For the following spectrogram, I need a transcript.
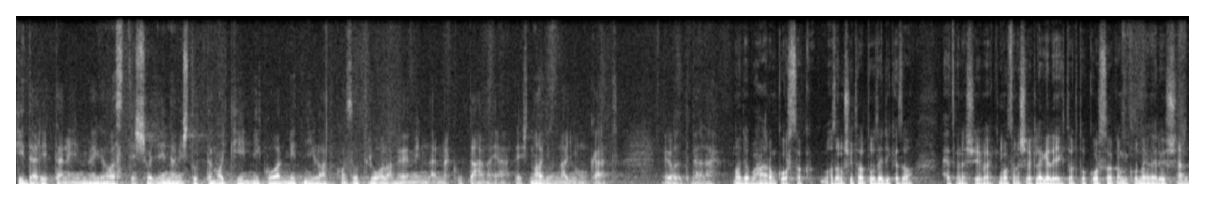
kideríteni, meg azt is, hogy én nem is tudtam, hogy ki, mikor, mit nyilatkozott rólam, ő mindennek utána járt, és nagyon nagy munkát ölt bele. Nagyjából három korszak azonosítható. Az egyik ez a 70-es évek, 80-as évek legelejéig tartó korszak, amikor nagyon erősen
